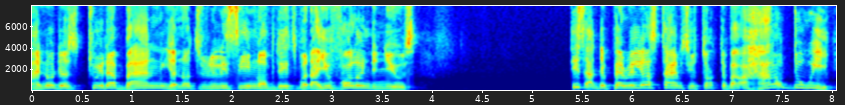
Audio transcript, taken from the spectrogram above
I know there's Twitter ban, you're not really seeing updates, but are you following the news? These are the perilous times you talked about. How do we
